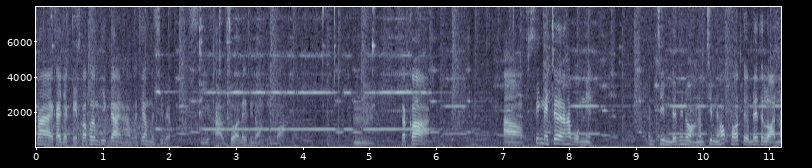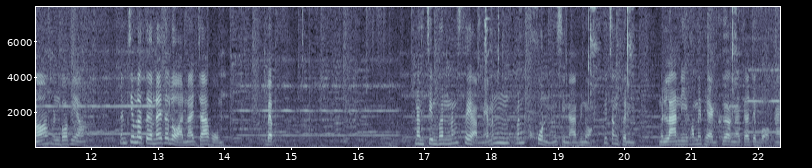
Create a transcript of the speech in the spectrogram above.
ใช่ใครอยากเผ็ดก็เพิ่มพริกได้นะครับกระเทียมมันสีแบบสีขาวจั่วเลยพี่น้องเห็นบออืมแล้วก็อ่าซิกเนเจอร์นะครับผมนี่น้ำจิ้มได้พี่น้องน้ำจิ้มเขาขอเติมได้ตลอดเนาะมันบอเพียวน้ำจิ้มเราเติมได้ตลอดนะจ้าผม น้ำจิ้มเพิ่นมันแซ่บแหมมันมันข้นสินะพี่น้องคือจังเพิ่นเหมือนร้านนี้เขาไม่แพงเครื่องนะจ๊ะจะบอกให้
